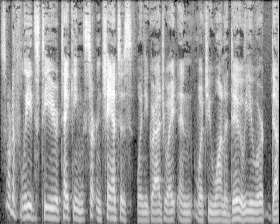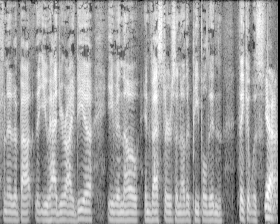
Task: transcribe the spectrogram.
sort of leads to your taking certain chances when you graduate and what you want to do. You were definite about that you had your idea, even though investors and other people didn't think it was yeah.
